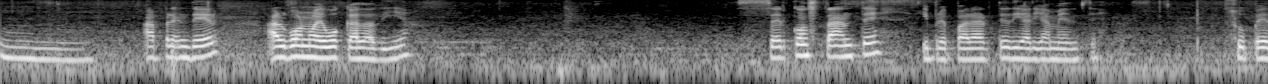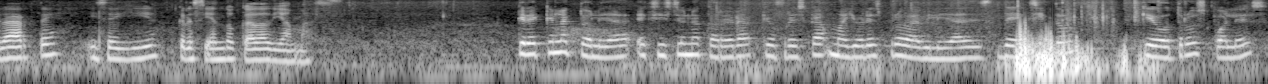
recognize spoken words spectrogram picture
mm, aprender algo nuevo cada día, ser constante y prepararte diariamente, superarte y seguir creciendo cada día más. ¿Cree que en la actualidad existe una carrera que ofrezca mayores probabilidades de éxito que otros? ¿Cuál es?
